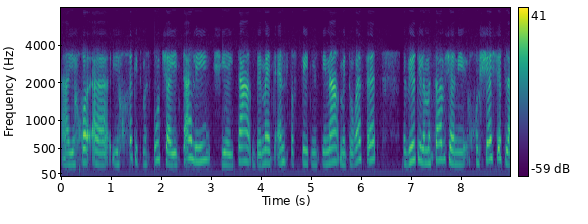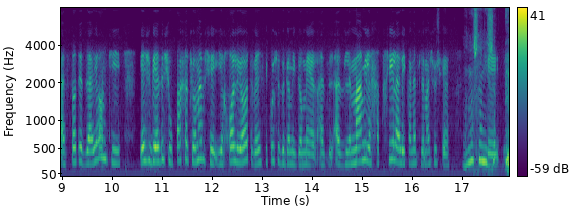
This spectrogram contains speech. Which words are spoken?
שהיכולת התמסרות שהייתה לי, שהיא הייתה באמת אינסופית, נתינה מטורפת, הביא אותי למצב שאני חוששת לעשות את זה היום, כי יש בי איזשהו פחד שאומר שיכול להיות ויש סיכוי שזה גם ייגמר. אז, אז למה מלכתחילה להיכנס למשהו ש... ומה שאני ש- אה,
